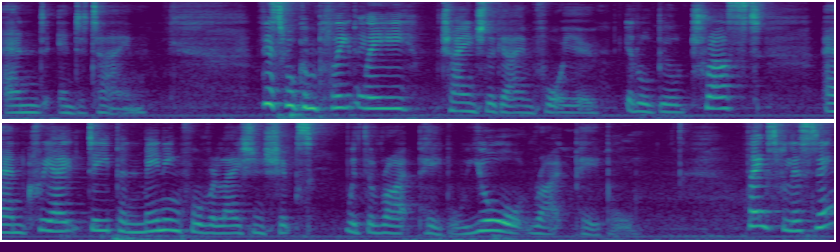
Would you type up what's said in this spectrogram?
and entertain. This will completely change the game for you. It'll build trust and create deep and meaningful relationships with the right people your right people. Thanks for listening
